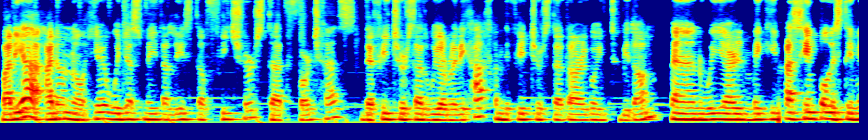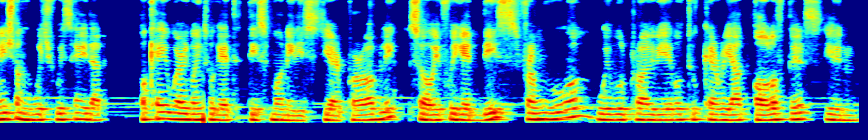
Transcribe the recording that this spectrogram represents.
But yeah, I don't know. Here we just made a list of features that Forge has, the features that we already have and the features that are going to be done. And we are making a simple estimation, which we say that okay, we're going to get this money this year probably. So if we get this from Google, we will probably be able to carry out all of this in,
